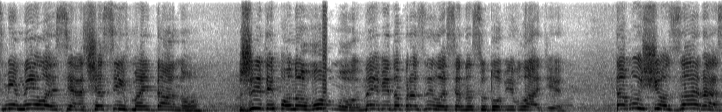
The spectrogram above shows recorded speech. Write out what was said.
змінилася з часів Майдану. Жити по-новому не відобразилося на судовій владі. Тому що зараз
